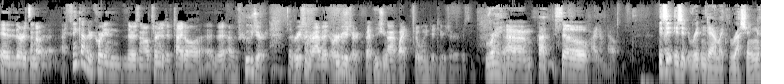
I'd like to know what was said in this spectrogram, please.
Uh, there is an. I think on the recording there's an alternative title uh, of Hoosier, the Russian rabbit or Hoosier, but not like the wounded Hoosier. Right. Um, Huh. So I don't know. Is it is it written down like rushing?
